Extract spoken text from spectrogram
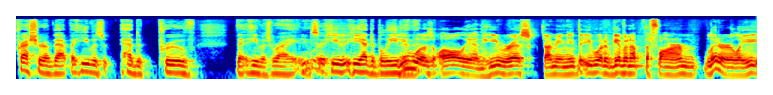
pressure of that, but he was had to prove that he was right. He, was, so he, he had to believe he was it. all in. He risked. I mean, he, he, would have given up the farm literally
